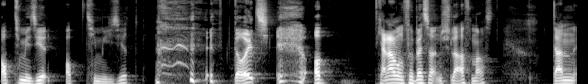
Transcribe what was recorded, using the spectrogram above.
optimisiert, optimisiert, Deutsch, ob, keine Ahnung, verbesserten Schlaf machst, dann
